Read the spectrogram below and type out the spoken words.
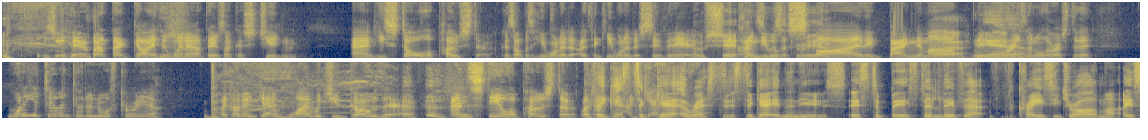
Did you hear about that guy who went out there as like a student and he stole a poster because obviously he wanted, a, I think he wanted a souvenir. Oh, shit! They claimed he was North a Korea. spy. They banged him up Yeah. in Yeah. prison and all the rest of it. What are you doing? Go to North Korea. Like I don't get it. Why would you go there and steal a poster? Like I think get- it's to get get, it. arrested. It's to get in the news. It's to it's to live that crazy drama. It's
